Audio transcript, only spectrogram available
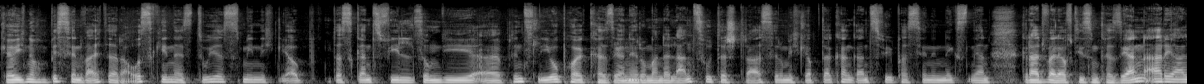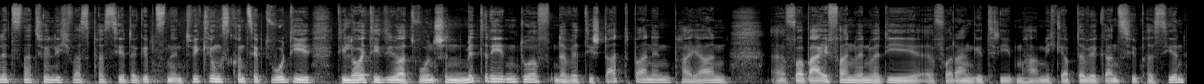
glaube ich, noch ein bisschen weiter rausgehen als du, Jasmin. Ich glaube, dass ganz viel so um die äh, Prinz-Leopold-Kaserne rum an der Landshuter Straße rum. Ich glaube, da kann ganz viel passieren in den nächsten Jahren. Gerade weil auf diesem Kasernenareal jetzt natürlich was passiert. Da gibt es ein Entwicklungskonzept, wo die, die Leute, die dort wohnen, schon mitreden durften. Da wird die Stadtbahn in ein paar Jahren äh, vorbeifahren, wenn wir die äh, vorangetrieben haben. Ich glaube, da wird ganz viel passieren.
